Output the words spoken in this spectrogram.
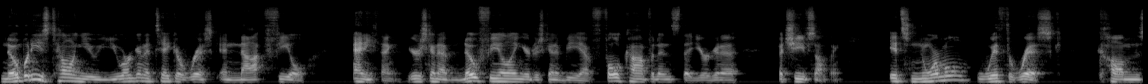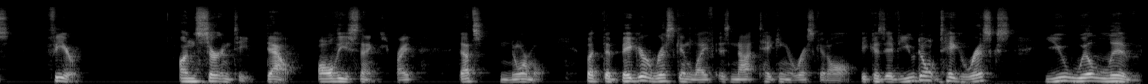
Nobody is telling you you are going to take a risk and not feel anything. You're just going to have no feeling. You're just going to be have full confidence that you're going to achieve something. It's normal with risk comes fear, uncertainty, doubt, all these things, right? That's normal. But the bigger risk in life is not taking a risk at all. Because if you don't take risks, you will live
